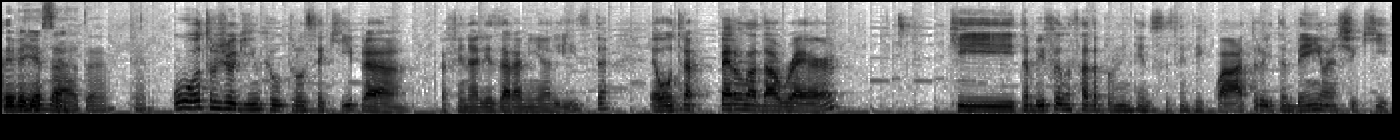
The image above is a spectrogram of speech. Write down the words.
Deveria Exato, ser. É. é. O outro joguinho que eu trouxe aqui para finalizar a minha lista é outra pérola da Rare, que também foi lançada para o Nintendo 64 e também eu acho que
